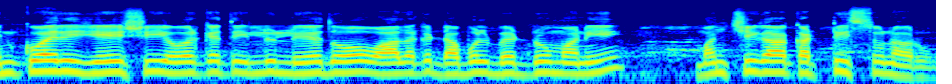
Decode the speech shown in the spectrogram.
ఎంక్వైరీ చేసి ఎవరికైతే ఇల్లు లేదో వాళ్ళకి డబుల్ బెడ్రూమ్ అని మంచిగా కట్టిస్తున్నారు.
